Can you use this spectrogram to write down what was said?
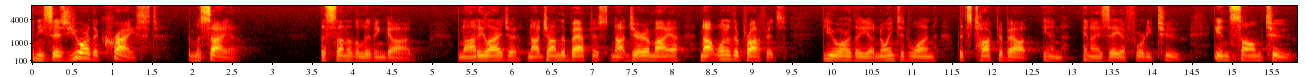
And he says, You are the Christ, the Messiah the Son of the living God. Not Elijah, not John the Baptist, not Jeremiah, not one of the prophets. You are the anointed one that's talked about in, in Isaiah 42, in Psalm 2,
